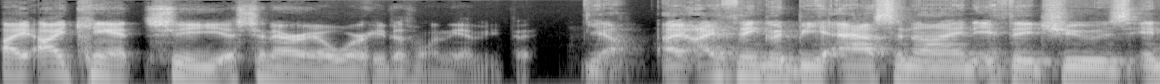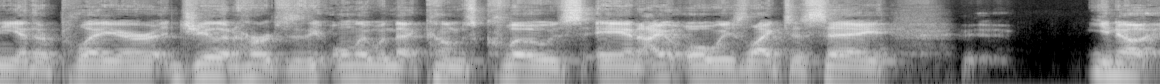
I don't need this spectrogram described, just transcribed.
I, I can't see a scenario where he doesn't win the MVP. Yeah, I, I, think it would be asinine if they choose any other player. Jalen Hurts is the only one that comes close. And I always like to say, you know,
